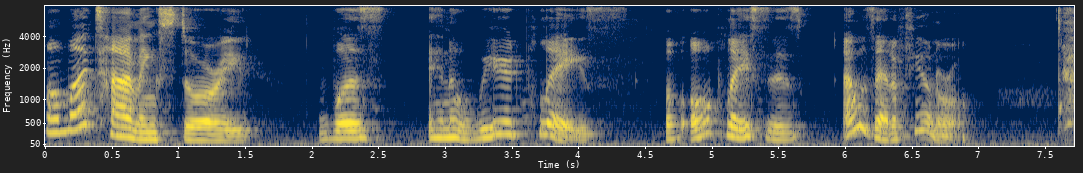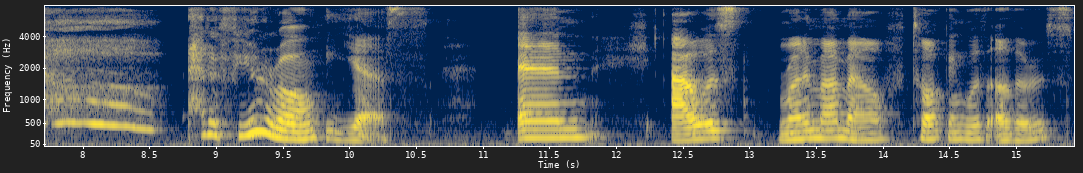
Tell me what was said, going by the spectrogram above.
Well, my timing story was in a weird place. Of all places, I was at a funeral. at a funeral? Yes. And I was running my mouth, talking with others.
